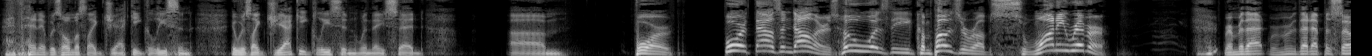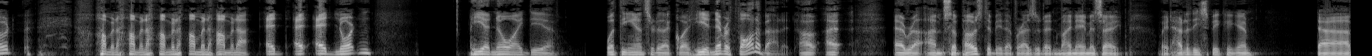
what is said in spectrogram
and then it was almost like Jackie Gleason. It was like Jackie Gleason when they said, um, for $4,000, who was the composer of Swanee River? Remember that? Remember that episode? Humming, humming, humming, humming, humming. Ed, Ed, Ed Norton, he had no idea what the answer to that question. He had never thought about it. Uh, I, am supposed to be the president. My name is a. Wait, how did he speak again? Uh,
